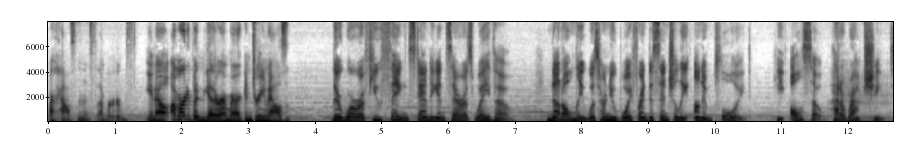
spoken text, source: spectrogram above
our house in the suburbs. You know, I'm already putting together our American dream house. There were a few things standing in Sarah's way, though. Not only was her new boyfriend essentially unemployed, he also had a rap sheet.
